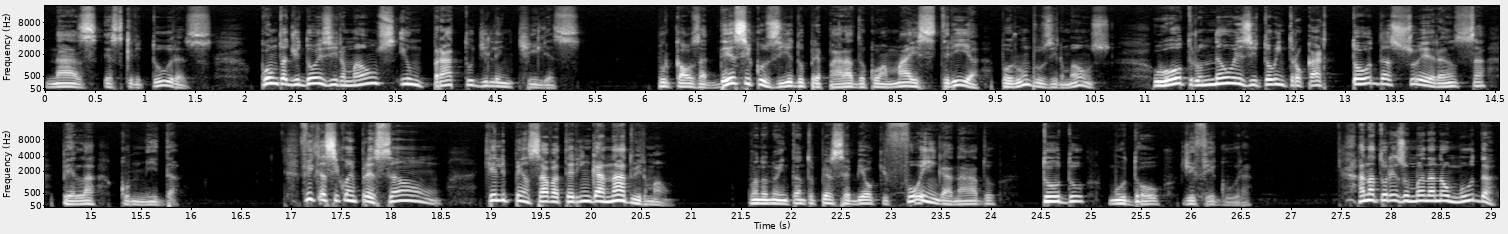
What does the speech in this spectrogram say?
nas Escrituras conta de dois irmãos e um prato de lentilhas. Por causa desse cozido preparado com a maestria por um dos irmãos, o outro não hesitou em trocar toda a sua herança pela comida. Fica-se com a impressão que ele pensava ter enganado o irmão. Quando, no entanto, percebeu que foi enganado, tudo mudou de figura. A natureza humana não muda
